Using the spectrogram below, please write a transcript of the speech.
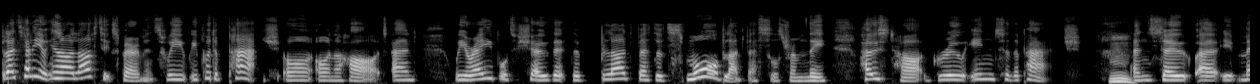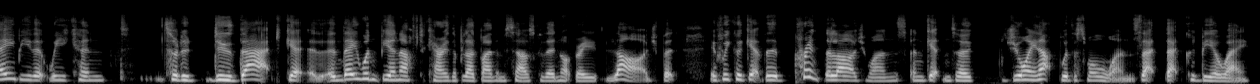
But I tell you, in our last experiments, we, we put a patch on, on a heart and we were able to show that the blood the small blood vessels from the host heart grew into the patch. Mm. And so uh, it may be that we can sort of do that get and they wouldn't be enough to carry the blood by themselves because they're not very large but if we could get the print the large ones and get them to join up with the small ones that that could be a way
